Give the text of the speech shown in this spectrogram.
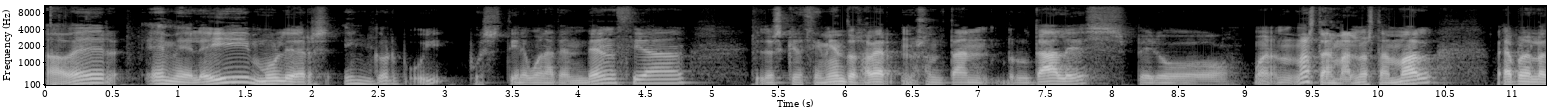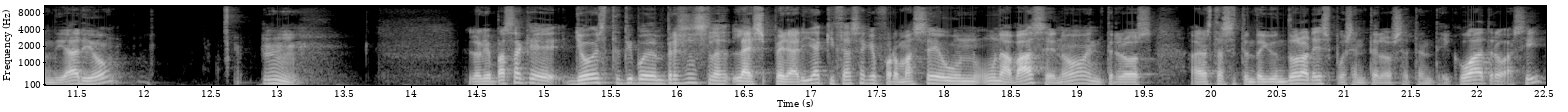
a ver, MLI, Mullers Incorp, uy, pues tiene buena tendencia. Los crecimientos, a ver, no son tan brutales, pero bueno, no están mal, no están mal. Voy a ponerlo en diario. Mm. Lo que pasa que yo este tipo de empresas la, esperaría quizás a que formase una base, ¿no? Entre los, ahora está 71 dólares, pues entre los 74, así.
